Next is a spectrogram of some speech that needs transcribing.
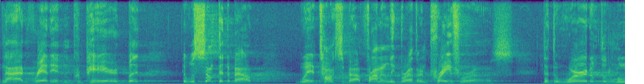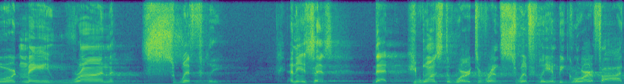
Now, I'd read it and prepared, but it was something about where it talks about, finally, brethren, pray for us that the word of the Lord may run swiftly. And it says that he wants the word to run swiftly and be glorified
